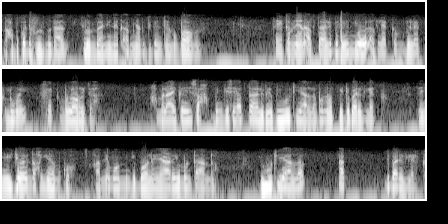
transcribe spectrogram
ndax bu ko deful mu daal juróom-benn yi nekk ab ñàkk digganteem ak boroomam. Te itam nee na ab taalibe day néewal ak lekkam du lekk lu may fekk mu loru ja ndax malaayka yi sax buñ gisee ab taalibe buy wuti yàlla ba noppi di bari lekk dañuy jooy ndax yërëm ko xam ne moom mi ngi boole yaar yu mënta ànd di wuti yàlla ak di bari lekk.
